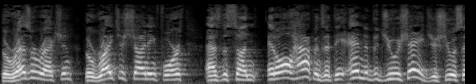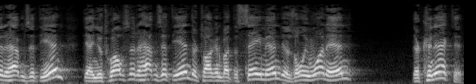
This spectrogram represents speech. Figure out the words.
the resurrection, the righteous shining forth as the sun, it all happens at the end of the Jewish age. Yeshua said it happens at the end. Daniel 12 said it happens at the end. They're talking about the same end. There's only one end. They're connected.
